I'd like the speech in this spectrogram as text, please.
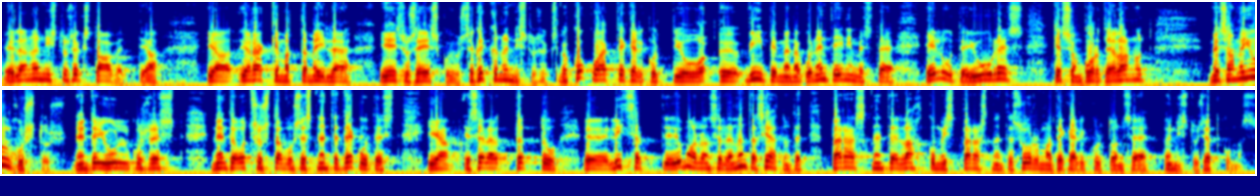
meil on õnnistuseks Taavet ja, ja, ja rääkimata meile Jeesuse eeskujust, see kõik on õnnistuseks, me kogu aeg tegelikult ju viibime nagu nende inimeste elude juures, kes on kord elanud me saame julgustust nende julgusest, nende otsustavusest, nende tegudest ja, ja selle tõttu eh, lihtsalt jumal on selle nõnda seadnud, et pärast nende lahkumist, pärast nende surma tegelikult on see õnnistus jätkumas.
